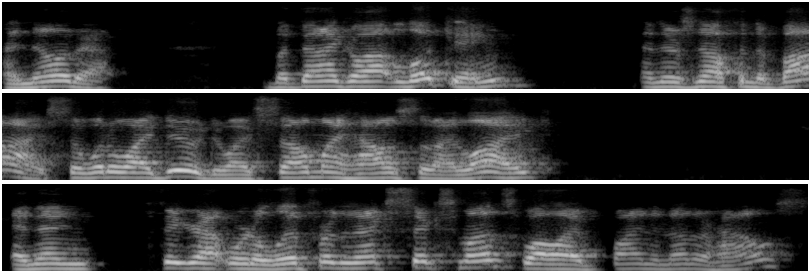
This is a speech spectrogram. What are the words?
i know that but then i go out looking and there's nothing to buy so what do i do do i sell my house that i like and then figure out where to live for the next six months while I find another house.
